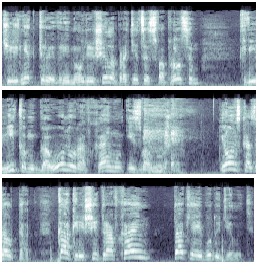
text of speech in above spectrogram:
Через некоторое время он решил обратиться с вопросом к великому Гаону Равхайму из Воложина. И он сказал так, как решит Равхайм, так я и буду делать.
